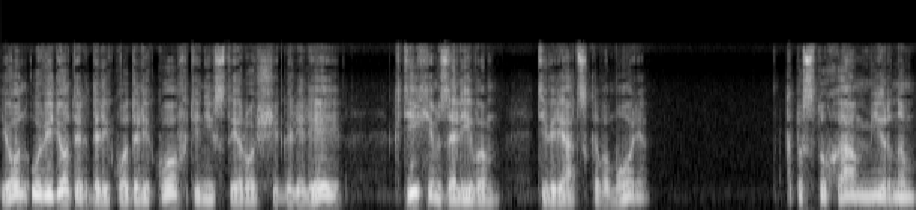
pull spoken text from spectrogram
и он уведет их далеко-далеко в тенистые рощи Галилеи, к тихим заливам Тивериадского моря, к пастухам мирным,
